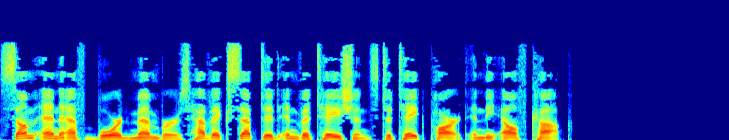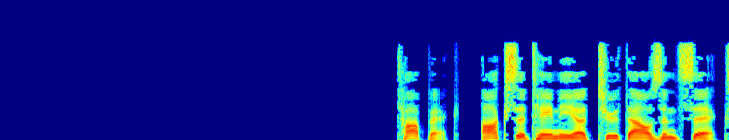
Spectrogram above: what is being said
Some NF board members have accepted invitations to take part in the ELF Cup. Occitania 2006.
